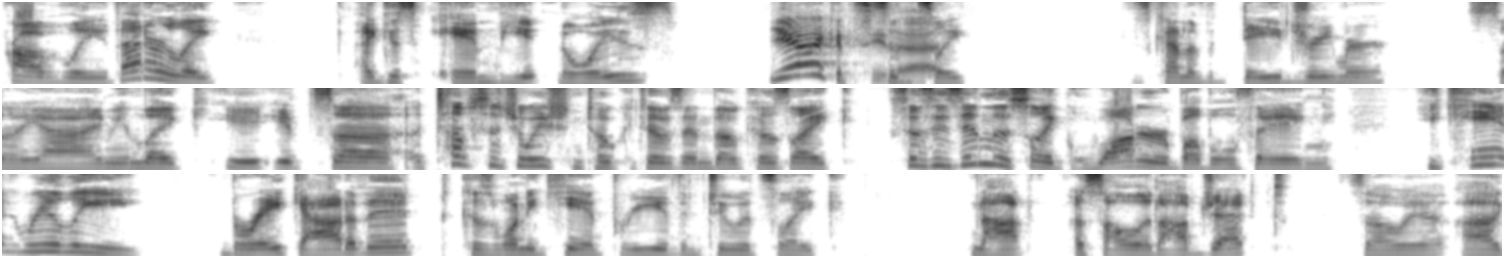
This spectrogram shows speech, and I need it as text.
Probably that or like, I guess ambient noise. Yeah, I could see since that. like he's kind of a daydreamer. So yeah, I mean, like it, it's uh, a tough situation Tokito's in though, because like since he's in this like water bubble thing, he can't really break out of it because one, he can't breathe, and two, it's like not a solid object. So uh,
